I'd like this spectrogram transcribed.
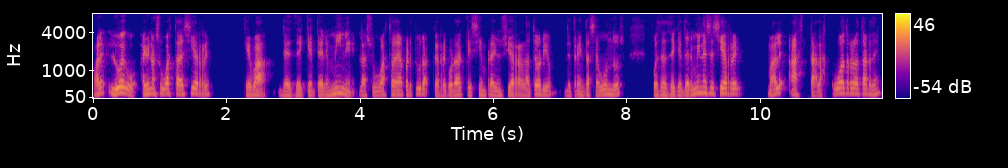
¿vale? Luego hay una subasta de cierre que va desde que termine la subasta de apertura, que recordad que siempre hay un cierre aleatorio de 30 segundos, pues desde que termine ese cierre, ¿vale? Hasta las 4 de la tarde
